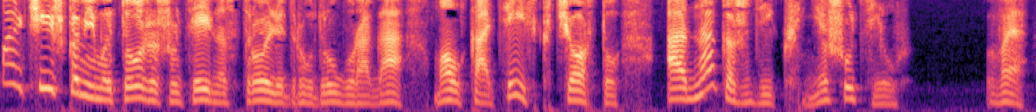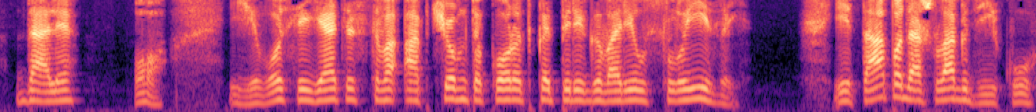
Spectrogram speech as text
Мальчишками мы тоже шутейно строили друг другу рога, мол, катись к черту. Однако ж Дик не шутил. В. Далее. О, его сиятельство об чем-то коротко переговорил с Луизой. И та подошла к Дику,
